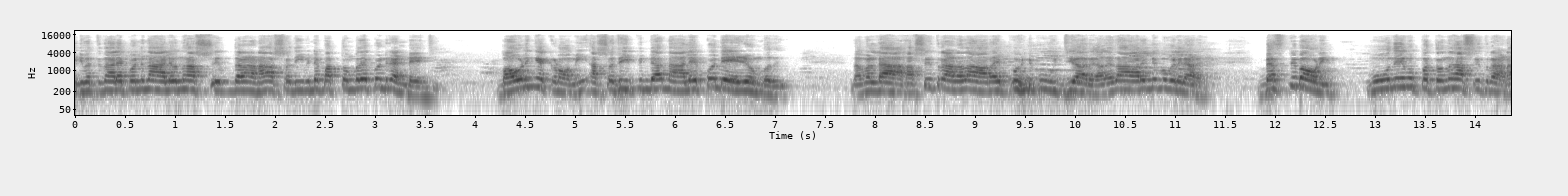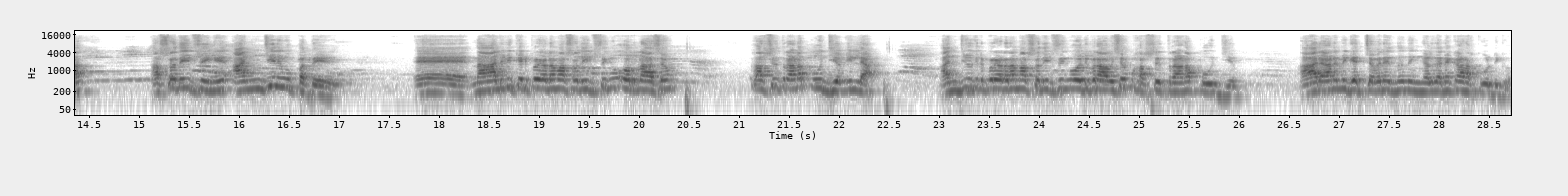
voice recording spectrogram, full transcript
ഇരുപത്തിനാല് പോയിന്റ് നാല് ഒന്ന് ഹർഷിത് ഹർഷദീപിന്റെ പത്തൊമ്പത് പോയിന്റ് രണ്ട് അഞ്ച് ബൗളിംഗ് എക്കണോമി അശ്വദീപിന്റെ നാല് പോയിന്റ് ഏഴ് ഒമ്പത്. നമ്മളുടെ ഹർഷിത്ര അതായത് ആറ് പോയിന്റ് പൂജ്യം ആറ്. അതായത് ആറിന്റെ മുകളിലാണ്. ബെസ്റ്റ് ബൗളിംഗ് മൂന്നിന് മുപ്പത്തൊന്ന് ഹർഷിത് റാണ അർഷദീപ് സിംഗ് അഞ്ചിന് മുപ്പത്തേഴ്. ഏഴ് നാല് വിക്കറ്റ് പ്രകടനം അർഷദീപ് സിംഗ് ഒരു പ്രാവശ്യം ഹർഷിത് റാണ പൂജ്യം. ഇല്ല. അഞ്ച് വിക്കറ്റ് പ്രകടനം ഹർഷദീപ് സിംഗ് ഒരു പ്രാവശ്യം ഹർഷിത് റാണ പൂജ്യം. ആരാണ് മികച്ചവൻ എന്ന് നിങ്ങൾ തന്നെ കണക്കുകൂട്ടിക്കോ.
